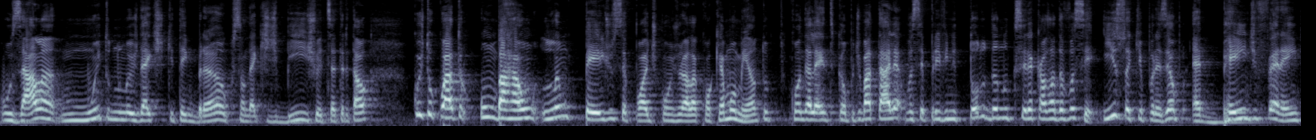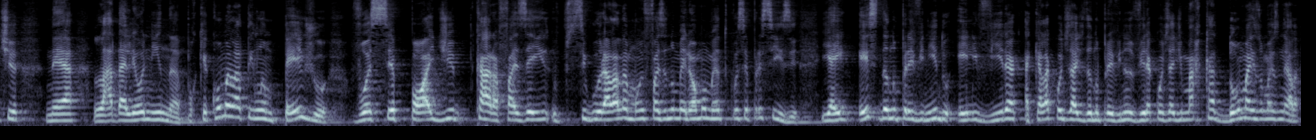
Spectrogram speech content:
usá-la muito nos meus decks que tem branco, são decks de bicho, etc e tal. Custo 4, 1 barra 1, Lampejo. Você pode conjurar ela a qualquer momento. Quando ela entra em campo de batalha, você previne todo o dano que seria causado a você. Isso aqui, por exemplo, é bem diferente, né, lá da Leonina. Porque como ela tem Lampejo, você pode, cara, fazer, segurar ela na mão e fazer no melhor momento que você precise. E aí, esse dano prevenido, ele vira, aquela quantidade de dano prevenido vira a quantidade de marcador mais ou menos nela.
